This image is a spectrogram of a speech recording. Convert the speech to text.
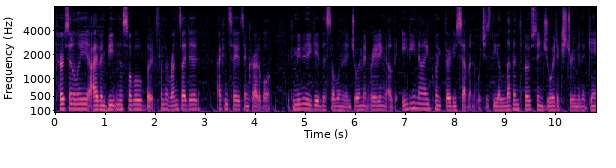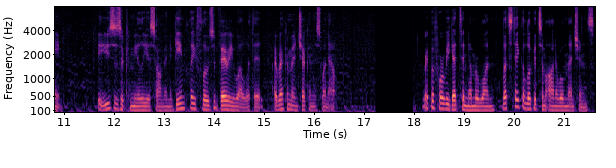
Personally, I haven't beaten this level, but from the runs I did, I can say it's incredible. The community gave this level an enjoyment rating of 89.37, which is the 11th most enjoyed extreme in the game. It uses a Camellia song and the gameplay flows very well with it. I recommend checking this one out. Right before we get to number 1, let's take a look at some honorable mentions.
